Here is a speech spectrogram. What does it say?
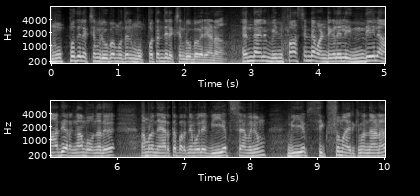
മുപ്പത് ലക്ഷം രൂപ മുതൽ മുപ്പത്തഞ്ച് ലക്ഷം രൂപ വരെയാണ്. എന്തായാലും വിൻഫാസ്റ്റിന്റെ വണ്ടികളിൽ ഇന്ത്യയിൽ ആദ്യം ഇറങ്ങാൻ പോകുന്നത് നമ്മൾ നേരത്തെ പറഞ്ഞ പോലെ വി എഫ് സെവനും വി എഫ് സിക്സും ആയിരിക്കുമെന്നാണ്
